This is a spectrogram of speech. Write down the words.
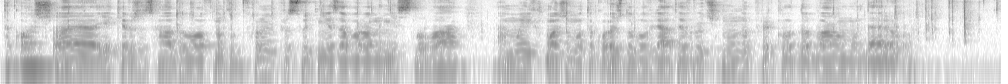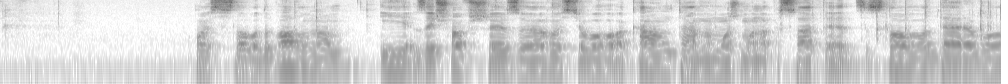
Також, е, як я вже згадував, на платформі присутні заборонені слова. Ми їх можемо також додати вручну, наприклад, додамо дерево. Ось слово додано. І зайшовши з гостьового аккаунта, ми можемо написати це слово дерево,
